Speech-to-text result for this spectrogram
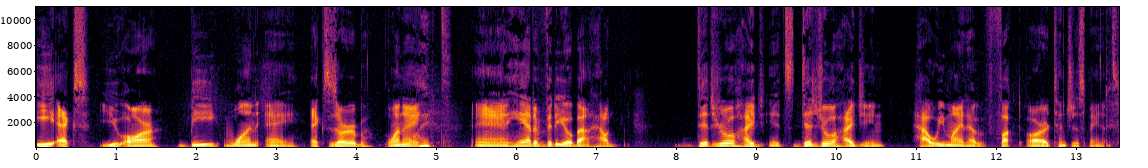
E EXURB1A, Exurb 1A. What? And he had a video about how digital hygiene, it's digital hygiene, how we might have fucked our attention spans.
